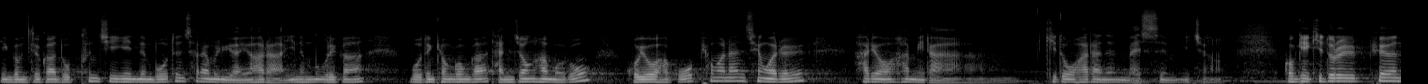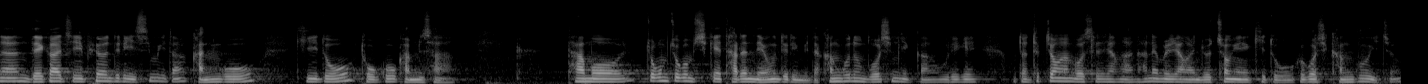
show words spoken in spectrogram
임금들과 높은 지위에 있는 모든 사람을 위하여 하라. 이는 우리가 모든 경건과 단정함으로 고요하고 평안한 생활을 하려 함이라. 기도하라는 말씀이죠. 거기에 기도를 표현한 네 가지 표현들이 있습니다. 간구, 기도, 도구, 감사. 다 뭐 조금 조금씩의 다른 내용들입니다. 간구는 무엇입니까? 우리에게 어떤 특정한 것을 향한 하나님을 향한 요청의 기도, 그것이 간구이죠.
